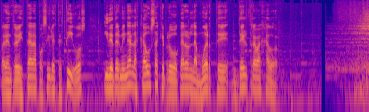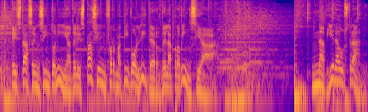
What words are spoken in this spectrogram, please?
para entrevistar a posibles testigos y determinar las causas que provocaron la muerte del trabajador. Estás en sintonía del espacio informativo líder de la provincia. Naviera Austral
